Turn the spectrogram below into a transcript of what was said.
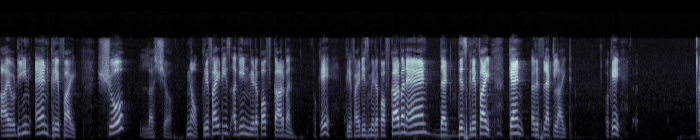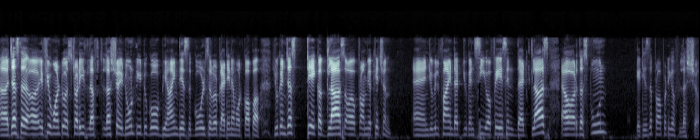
iodine and graphite show luster. Now, graphite is again made up of carbon. Okay, graphite is made up of carbon and that this graphite can reflect light. Okay, uh, just uh, if you want to study luster you don't need to go behind this gold silver platinum or copper you can just take a glass uh, from your kitchen and you will find that you can see your face in that glass or the spoon it is the property of luster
